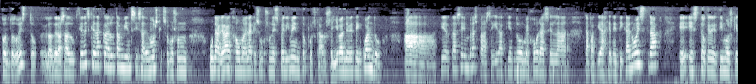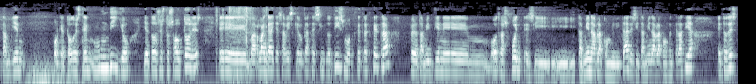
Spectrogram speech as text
con todo esto. Lo de las aducciones queda claro también si sabemos que somos una granja humana, que somos un experimento, pues claro, se llevan de vez en cuando a ciertas hembras para seguir haciendo mejoras en la capacidad genética nuestra. Eh, esto que decimos que también, porque a todo este mundillo y a todos estos autores, eh, Marlanga ya sabéis que lo que hace es hipnotismo, etcétera, etcétera, pero también tiene mm, otras fuentes y, y, también habla con militares y también habla con gente de la CIA. Entonces,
